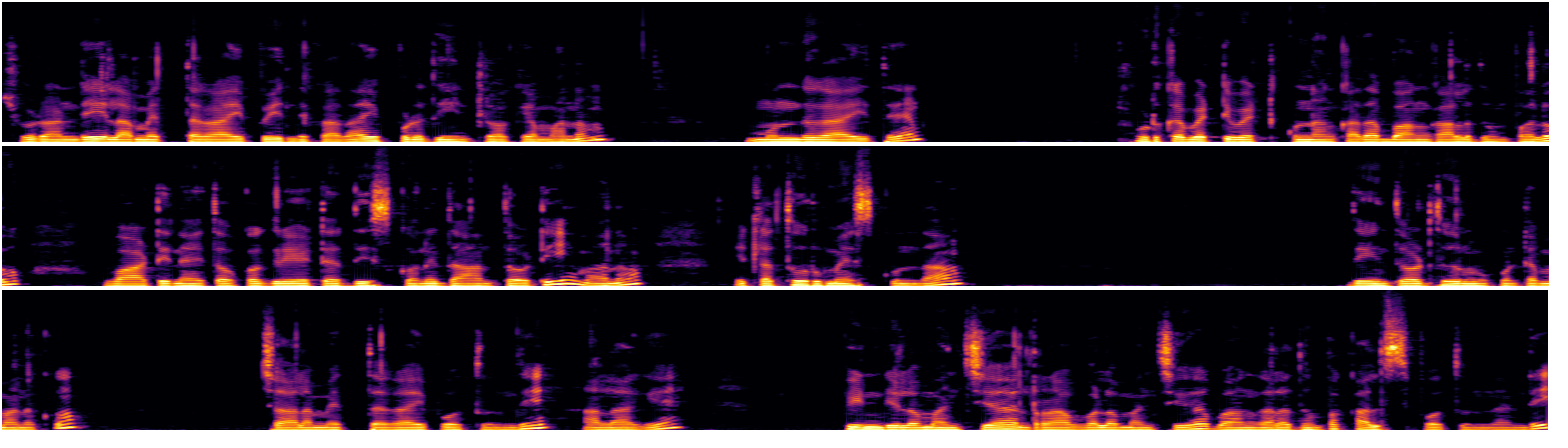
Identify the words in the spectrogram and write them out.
చూడండి ఇలా మెత్తగా అయిపోయింది కదా. ఇప్పుడు దీంట్లోకి మనం ముందుగా అయితే ఉడకబెట్టి పెట్టుకున్నాం కదా బంగాళదుంపలు. వాటిని అయితే ఒక గ్రేటర్ తీసుకొని దాంతో మనం ఇట్లా తురిమేసుకుందాం. దీంతో తురుముకుంటే మనకు చాలా మెత్తగా అయిపోతుంది. అలాగే పిండిలో మంచిగా రవ్వలో మంచిగా బంగాళాదుంప కలిసిపోతుందండి.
